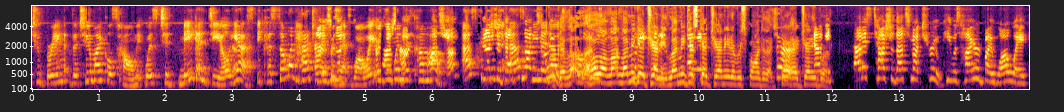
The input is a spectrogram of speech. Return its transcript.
to bring the two Michaels home. It was to make a deal, yes, because someone had to that represent not, Huawei or they wouldn't have come home. Ask me to ask me okay, Hold on, let, let me get Jenny. Let me just get Jenny to respond to that. Sure. Go ahead, Jenny Byrne. That is Tasha. That's not true. He was hired by Huawei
